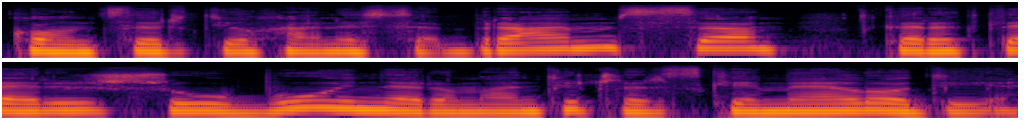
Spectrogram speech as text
koncert Johannesa Brahmsa karakterišu bujne romantičarske melodije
